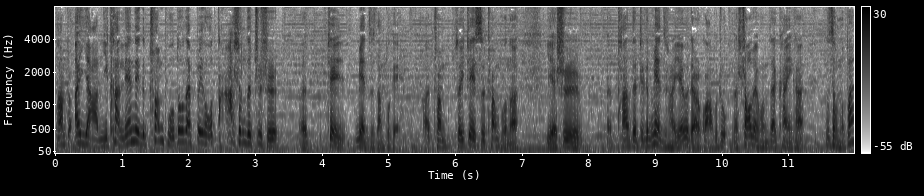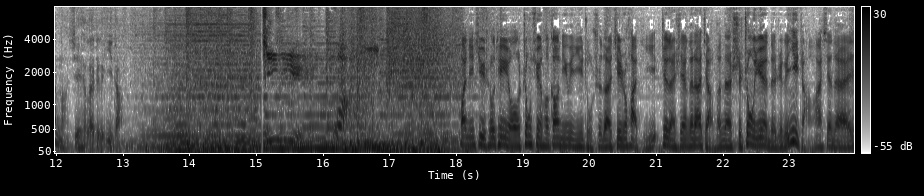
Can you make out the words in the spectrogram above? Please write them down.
他们说：“哎呀，你看连那个川普都在背后大声的支持，呃，这面子咱不给啊，川普。所以这次川普呢，也是呃他的这个面子上也有点挂不住。那稍等一会儿我们再看一看，那怎么办呢？接下来这个议长。”话题，欢迎您继续收听由中讯和高宁为您主持的今日话题。这段时间跟大家讲的呢是众议院的这个议长啊，现在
